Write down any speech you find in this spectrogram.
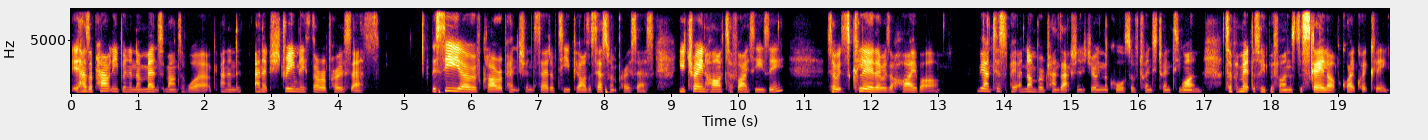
It has apparently been an immense amount of work and an, an extremely thorough process the CEO of Clara Pension said of TPR's assessment process, you train hard to fight easy. So it's clear there is a high bar. We anticipate a number of transactions during the course of 2021 to permit the super funds to scale up quite quickly.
